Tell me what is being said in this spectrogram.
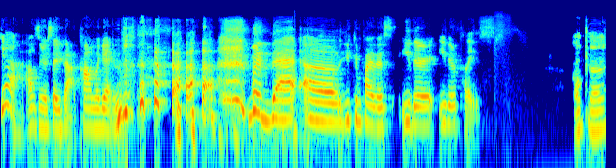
Yeah i was to say dot com again. But that uh, you can find us either either place. Okay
